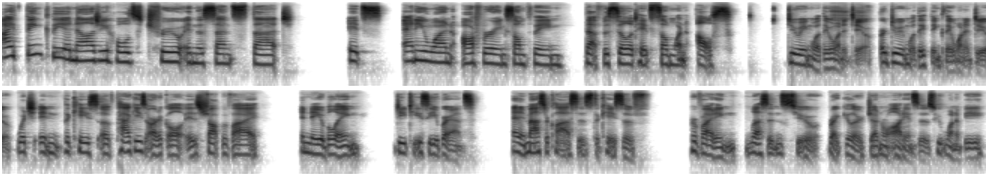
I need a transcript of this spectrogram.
I think the analogy holds true in the sense that it's anyone offering something that facilitates someone else doing what they want to do or doing what they think they want to do, which in the case of Packy's article is Shopify enabling DTC brands. And in Masterclass is the case of providing lessons to regular general audiences who want to be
